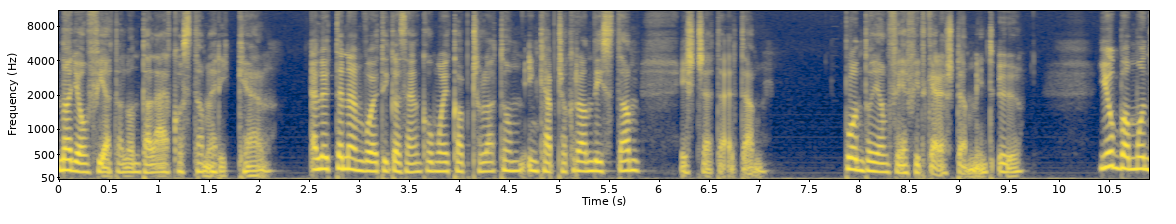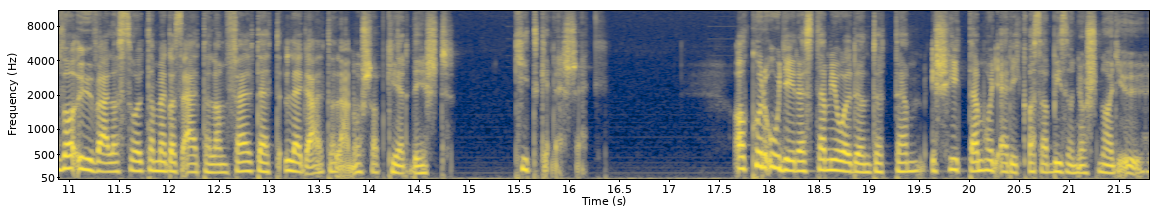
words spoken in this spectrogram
Nagyon fiatalon találkoztam Erikkel. Előtte nem volt igazán komoly kapcsolatom, inkább csak randiztam és cseteltem. Pont olyan férfit kerestem, mint ő. Jobban mondva ő válaszolta meg az általam feltett legáltalánosabb kérdést. Kit keresek? Akkor úgy éreztem, jól döntöttem, és hittem, hogy Erik az a bizonyos nagy ő.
